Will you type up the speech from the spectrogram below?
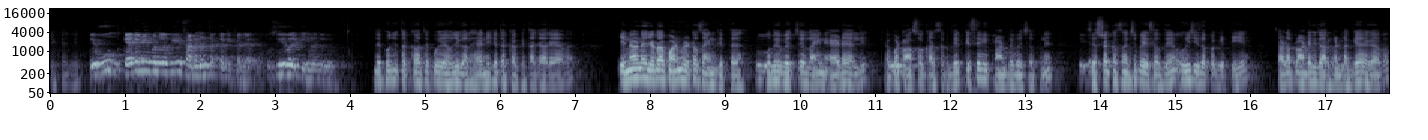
ਠੀਕ ਹੈ ਜੀ। ਤੇ ਉਹ ਕਹਿ ਰਹੇ ਨੇ ਮਤਲਬ ਵੀ ਇਹ ਸਾਡੇ ਨਾਲ ਧੱਕਾ ਕੀਤਾ ਜਾ ਰਿਹਾ। ਤੁਸੀਂ ਇਹ ਬਾਰੇ ਕੀ ਕਹਿਣਾ ਚਾਹੁੰਦੇ ਹੋ? ਦੇਖੋ ਜੀ ਧੱਕਾ ਤੇ ਕੋਈ ਇਹੋ ਜਿਹੀ ਗੱਲ ਹੈ ਨਹੀਂ ਕਿ ਧੱਕਾ ਕੀਤਾ ਜਾ ਰਿਹਾ ਹੈ ਇਹਨਾਂ ਨੇ ਜਿਹੜਾ ਅਪਾਇੰਟਮੈਂਟ ਲੈਟਰ ਸਾਈਨ ਕੀਤਾ ਹੈ ਉਹਦੇ ਵਿੱਚ ਲਾਈਨ ਐਡ ਹੈ ਐਲੀ ਕਿ ਆਪਾਂ ਟ੍ਰਾਂਸਫਰ ਕਰ ਸਕਦੇ ਹਾਂ ਕਿਸੇ ਵੀ ਪਲਾਂਟ ਦੇ ਵਿੱਚ ਆਪਣੇ ਸਿਸਟਰ ਕੰਸਰਨ ਚ ਭੇਜ ਸਕਦੇ ਹਾਂ ਉਹੀ ਚੀਜ਼ ਆਪਾਂ ਕੀਤੀ ਹੈ। ਸਾਡਾ ਪਲਾਂਟ ਇੱਕ ਝਾਰਖੰਡ ਲੱਗਿਆ ਹੈਗਾ ਵਾ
